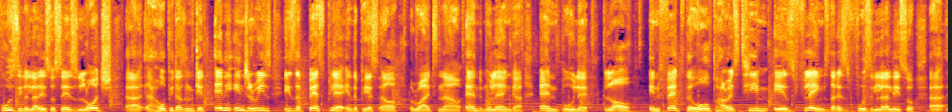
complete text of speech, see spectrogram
Fuzi Laliso says, Lorch, uh, I hope he doesn't get any injuries. He's the best player in the PSL right now. And Mulenga and Pule. Law in fact, the whole Pirates team is flames. That is Fuzi Laliso uh,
